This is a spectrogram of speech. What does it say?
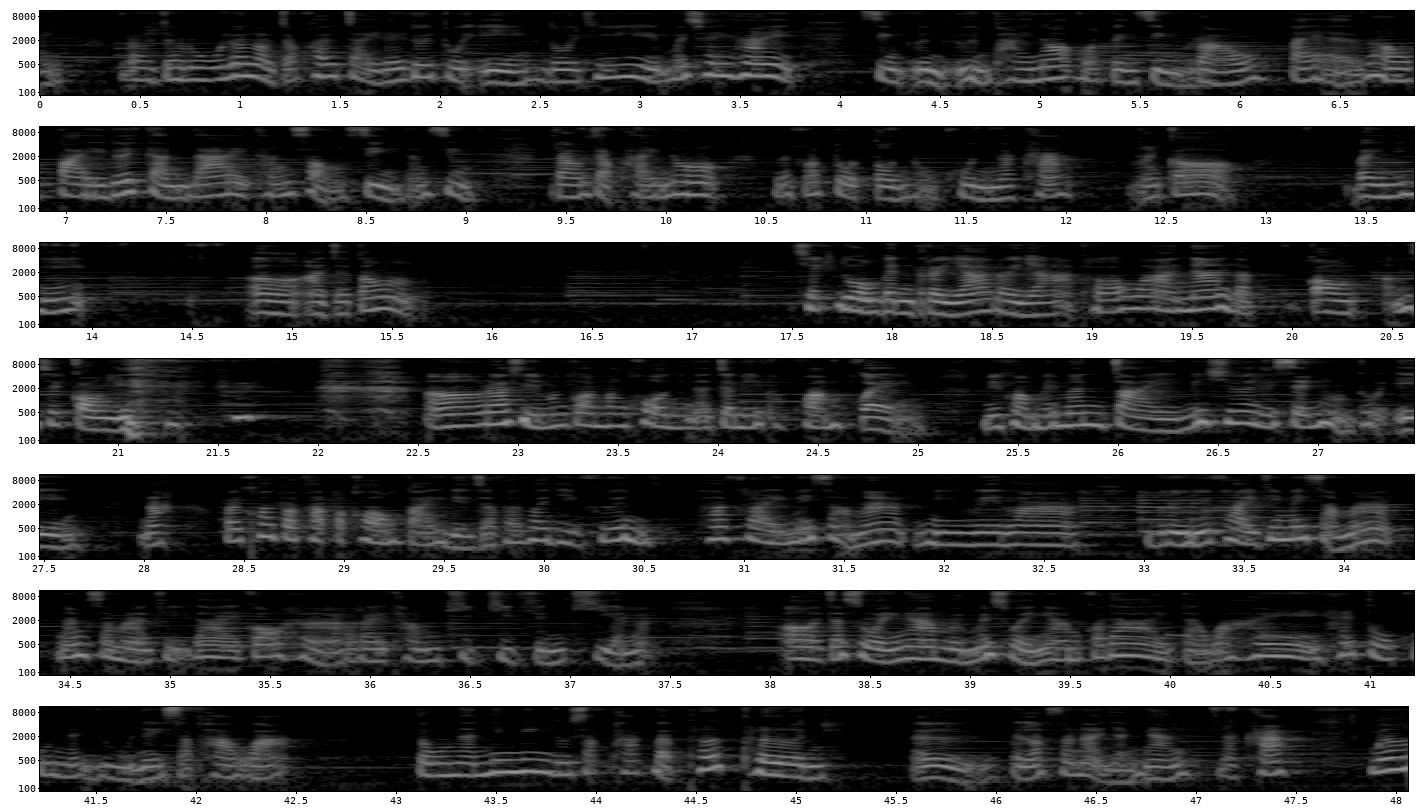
เราจะรู้แล้วเราจะเข้าใจได้ด้วยตัวเอง โดยที่ไม่ใช่ให้สิ่งอื่น ๆ ภายนอกมาเป็นสิ่งเรา แต่เราไปด้วยกันได้ทั้งสองสิ่ง ทั้งสิ่งเราจากภายนอกแล้วก็ตัวตนของคุณนะคะแล้วก็ใบนี้เอ่ออาจจะต้อง เช็คดวงเป็นระยะระยะ เพราะว่าน่าจะกองไม่ใช่กองนี่ราศีมังกรบางคนจะมีความแกว่ง มีความไม่มั่นใจ ไม่เชื่อในเซนส์ของตัวเอง นะค่อยๆประคับประคองไปเดี๋ยวจะค่อยๆดีขึ้น ถ้าใครไม่สามารถมีเวลา หรือใครที่ไม่สามารถนั่งสมาธิได้ก็หาอะไรทำขีดขีดเขียนเขียนอะเออจะสวยงามหรือไม่สวยงามก็ได้ แต่ว่าให้ให้ตัวคุณนะอยู่ในสภาวะ ตรงนั้นนิ่งๆ ดูสักพักแบบเพลิดเพลินเออเป็นลักษณะอย่างนั้นนะคะ เมื่อ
